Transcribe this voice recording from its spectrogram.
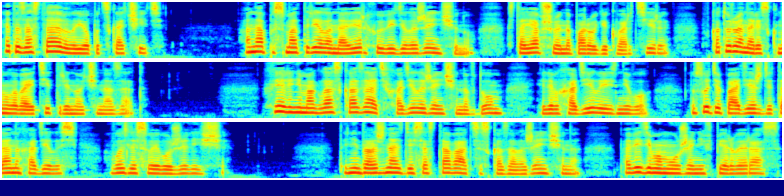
Это заставило ее подскочить. Она посмотрела наверх и увидела женщину, стоявшую на пороге квартиры, в которую она рискнула войти три ночи назад. Хелли не могла сказать, входила женщина в дом или выходила из него, но, судя по одежде, та находилась возле своего жилища. «Ты не должна здесь оставаться», — сказала женщина, по-видимому, уже не в первый раз,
